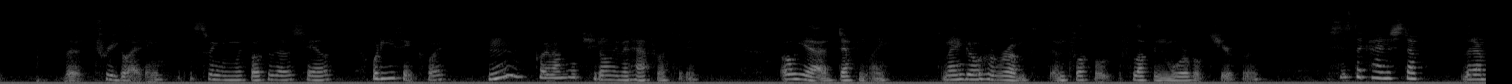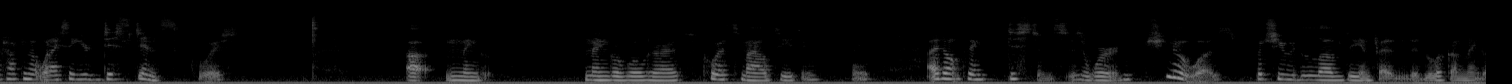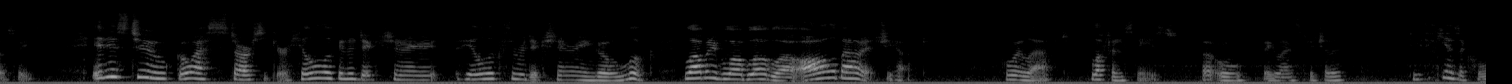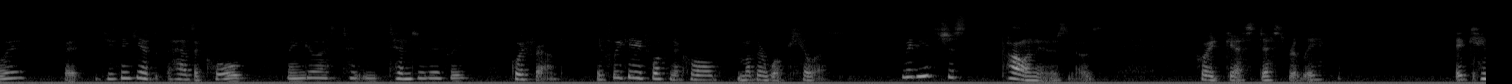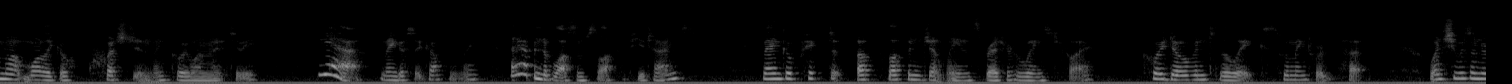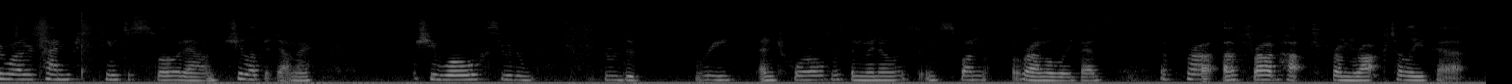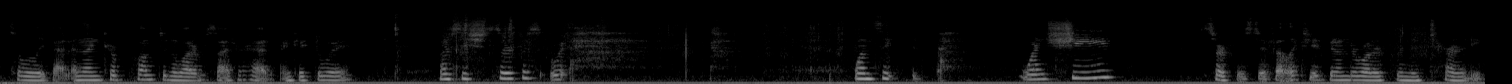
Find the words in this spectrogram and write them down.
the tree gliding, swinging with both of those tails. What do you think, Koi? Hmm? Koi mumbled. She'd only been half listening. Oh yeah, definitely. Mango harumphed and fluffled, Fluffin warbled cheerfully. This is the kind of stuff that I'm talking about when I say your distance, Koi. Uh, Mango. Mango rolled her eyes. Koi smiled teasingly. I don't think distance is a word. She knew it was, but she would love the offended look on Mango's face. It is too. Go ask Starseeker. He'll look in a dictionary. He'll look through a dictionary and go, look, blah blah blah blah blah, all about it. She huffed. Koi laughed. Fluffin sneezed. Uh oh. They glanced at each other. Do you think he has a koi? Uh, do you think he have, has a cold? Mango asked ten- tentatively. Koi frowned. If we gave Fluffin a cold, Mother will kill us. Maybe it's just pollen in his nose. Koi guessed desperately. It came out more like a question than Koi wanted it to be. Yeah, Mango said confidently. That happened to Blossom Sloth a few times. Mango picked up Fluffin gently and spread her wings to fly. Koi dove into the lake, swimming towards the hut. When she was underwater, time seemed to slow down. She loved it down there. She wove through the through the reeds and twirled with the minnows and spun around the lily pads. A, fro- a frog hopped from rock to lily pad to lily pad and then kerplunked in the water beside her head and kicked away. Once the surface, wait, once the, when she surfaced, it felt like she had been underwater for an eternity,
